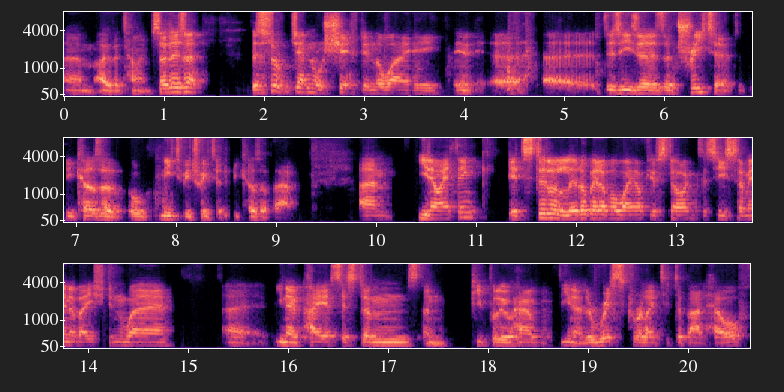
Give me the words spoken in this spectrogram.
um, over time. So there's a there's a sort of general shift in the way uh, uh, diseases are treated because of, or need to be treated because of that. Um, you know, I think it's still a little bit of a way off. You're starting to see some innovation where, uh, you know, payer systems and people who have, you know, the risk related to bad health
